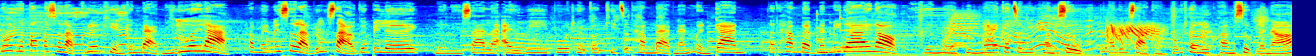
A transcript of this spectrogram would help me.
พวกเธอต้องมาสลับเครื่องเขียนกันแบบนี้ด้วยล่ะทำไมไม่สลับลูกสาวกันไปเลย เมลิซาและไอวี่พวกเธอก็คิดจะทำแบบนั้นเหมือนกัน แต่ทำแบบนั้นไม่ได้หรอก ยังไงคุณแม่ก็จะมีความสุข ถ้าลูกสาวของพวกเธอมีความสุขแล้วเนาะ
